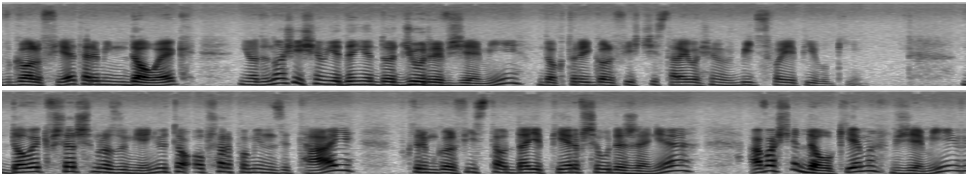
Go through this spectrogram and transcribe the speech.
W golfie termin dołek nie odnosi się jedynie do dziury w ziemi, do której golfiści starają się wbić swoje piłki. Dołek w szerszym rozumieniu to obszar pomiędzy taj, w którym golfista oddaje pierwsze uderzenie, a właśnie dołkiem w ziemi,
